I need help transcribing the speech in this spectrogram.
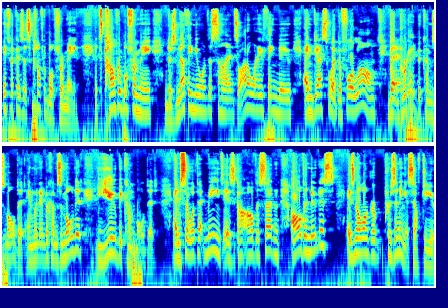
it's because it's comfortable for me. It's comfortable for me. there's nothing new under the sun, so I don't want anything new. And guess what? Before long, that bread becomes molded. And when it becomes molded, you become molded. And so what that means is God, all of a sudden, all the newness is no longer presenting itself to you.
